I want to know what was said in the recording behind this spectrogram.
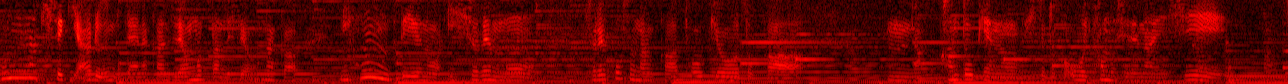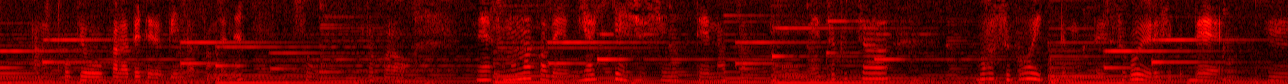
こんな奇跡ある？みたいな感じで思ったんですよ。なんか日本っていうのは一緒でもそれこそなんか東京とか,、うん、なんか関東圏の人とか多いかもしれないし、まあ、あの東京から出てる便だったんでね。そう。だからねその中で宮城県出身ってなったのがもうめちゃくちゃわすごいって思ってすごい嬉しくて、うん、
